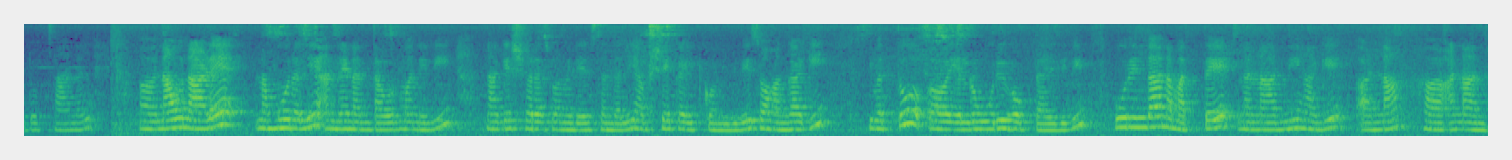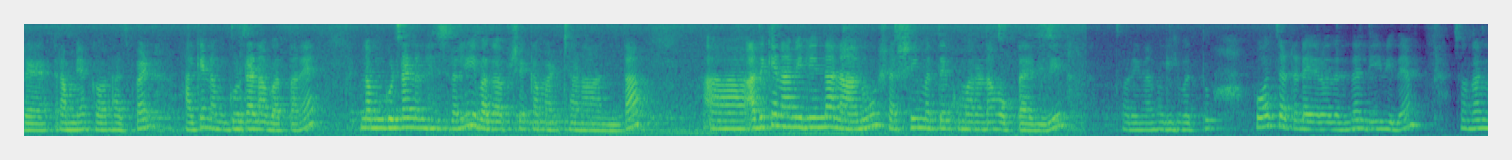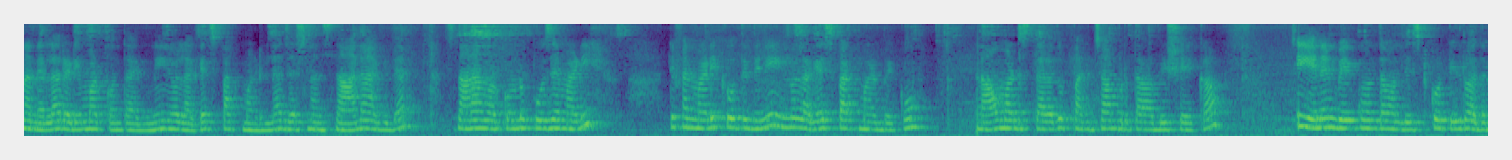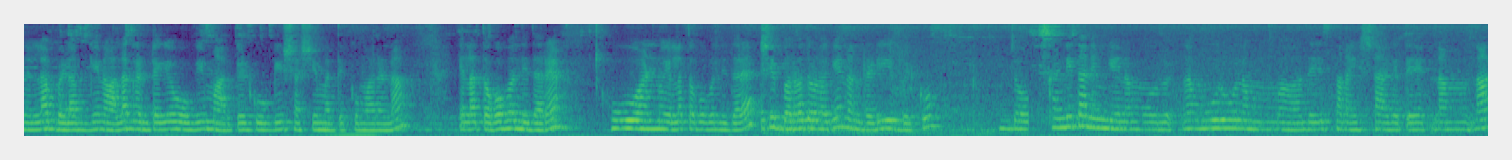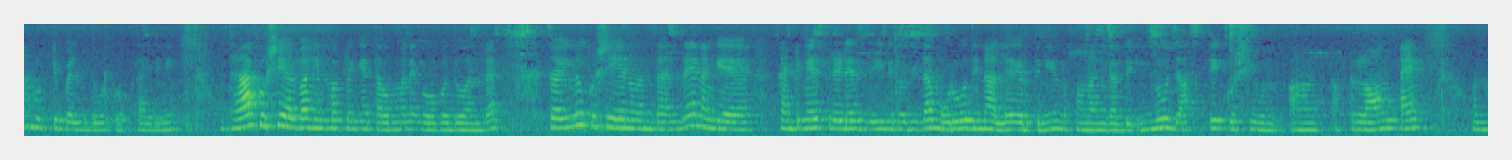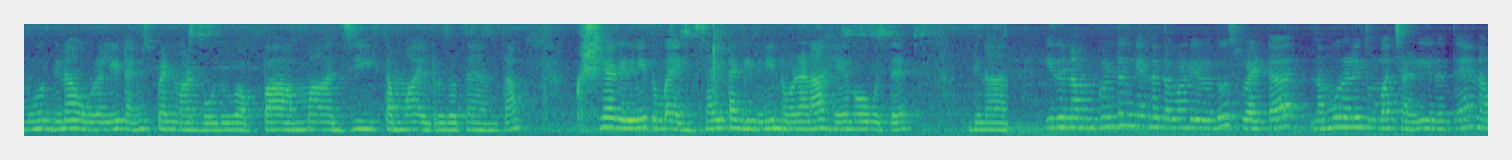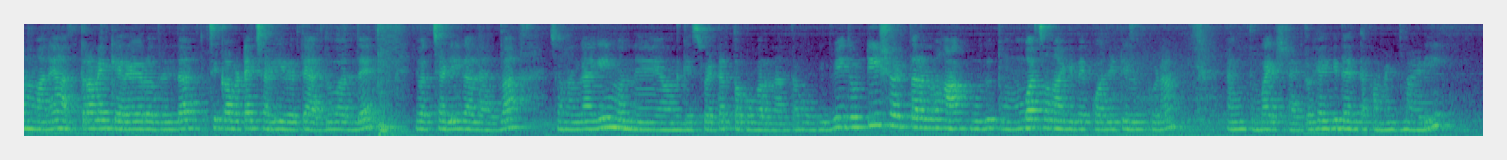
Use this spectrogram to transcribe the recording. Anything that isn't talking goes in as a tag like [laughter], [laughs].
YouTube channel ನಾವು ನಾಳೆ ನಮ್ಮೂರಲ್ಲಿ, ಅಂದರೆ ನನ್ನ ತವ್ರ ಮನೇಲಿ ನಾಗೇಶ್ವರ ಸ್ವಾಮಿ ದೇವಸ್ಥಾನದಲ್ಲಿ ಅಭಿಷೇಕ ಇಟ್ಕೊಂಡಿದೀವಿ. ಸೊ ಹಾಗಾಗಿ ಇವತ್ತು ಎಲ್ಲರೂ ಊರಿಗೆ ಹೋಗ್ತಾ ಇದ್ದೀವಿ ಊರಿಂದ ನಮ್ಮ ಅತ್ತೆ, ನನ್ನ ಆದ್ನಿ ಹಾಗೆ ಅಣ್ಣ ಅಣ್ಣ ಅಂದರೆ ರಮ್ಯಕ್ ಅವ್ರ ಹಸ್ಬೆಂಡ್ ಹಾಗೆ ನಮ್ಮ ಗುಂಡಣ್ಣ ಬರ್ತಾನೆ ನಮ್ಮ ಗುಂಡಣ್ಣನ ಹೆಸರಲ್ಲಿ ಇವಾಗ ಅಭಿಷೇಕ ಮಾಡ್ಸೋಣ ಅಂತ. ಅದಕ್ಕೆ ನಾವು ಇಲ್ಲಿಂದ ನಾನು, ಶಶಿ ಮತ್ತೆ ಕುಮಾರಣ್ಣ ಹೋಗ್ತಾ ಇದ್ದೀವಿ ಸಾರಿ ನನಗೆ ಇವತ್ತು ಫೋರ್ತ್ ಸ್ಯಾಟರ್ಡೇ ಇರೋದ್ರಿಂದ ಲೀವ್ ಇದೆ. ಸೊ ಹಂಗಾಗಿ ನಾನೆಲ್ಲ ರೆಡಿ ಮಾಡ್ಕೊತಾ ಇದ್ದೀನಿ. ಇನ್ನು ಲಗೇಜ್ ಪ್ಯಾಕ್ ಮಾಡಿಲ್ಲ. ಜಸ್ಟ್ ನಾನು ಸ್ನಾನ ಆಗಿದೆ. ಸ್ನಾನ ಮಾಡಿಕೊಂಡು ಪೂಜೆ ಮಾಡಿ ಟಿಫನ್ ಮಾಡಿ ಕೂತಿದ್ದೀನಿ. ಇನ್ನು ಲಗೇಜ್ ಪ್ಯಾಕ್ ಮಾಡಬೇಕು. ನಾವು ಮಾಡಿಸ್ತಾ ಇರೋದು ಪಂಚಾಮೃತ ಅಭಿಷೇಕ. ಏನೇನು ಬೇಕು ಅಂತ ಒಂದು ಲಿಸ್ಟ್ ಕೊಟ್ಟಿದ್ರು, ಅದನ್ನೆಲ್ಲ ಬೆಳಗ್ಗೆ ನಾಲ್ಕು ಗಂಟೆಗೆ ಹೋಗಿ ಮಾರ್ಕೆಟ್ಗೆ ಹೋಗಿ ಶಶಿ ಮತ್ತು ಕುಮಾರಣ್ಣ ಎಲ್ಲ ತಗೊಬಂದಿದ್ದಾರೆ. ಹೂವು ಹಣ್ಣು ಎಲ್ಲ ತಗೊಬಂದಿದ್ದಾರೆ. ಶಶಿ ಬರೋದೊಳಗೆ ನಾನು ರೆಡಿ ಇರಬೇಕು. ಖಂಡಿತ ನಿಮಗೆ ನಮ್ಮೂರು ನಮ್ಮೂರು ನಮ್ಮ ದೇವಸ್ಥಾನ ಇಷ್ಟ ಆಗುತ್ತೆ. ನಮ್ಮ ನಾನು ಹುಟ್ಟಿ ಬೆಳೆದ ಊರಿಗೆ ಹೋಗ್ತಾ ಇದ್ದೀನಿ. ಒಂಥರ ಖುಷಿ ಅಲ್ವಾ ಹೆಣ್ಮಕ್ಳಿಗೆ ತವ್ರ ಮನೆಗೆ ಹೋಗೋದು ಅಂದರೆ? ಸೊ ಇನ್ನೂ ಖುಷಿ ಏನು ಅಂತ ಅಂದರೆ ನನಗೆ ಕಂಟಿನ್ಯೂಸ್ ತ್ರೀ ಡೇಸ್ ಲೀವ್ ಇರೋದ್ರಿಂದ ಮೂರೂ ದಿನ ಅಲ್ಲೇ ಇರ್ತೀನಿ ಸೊ ನಂಗೆ ಅದು ಇನ್ನೂ ಜಾಸ್ತಿ ಖುಷಿ ಆಫ್ಟರ್ ಲಾಂಗ್ ಟೈಮ್ ಒಂದು ಮೂರು ದಿನ ಊರಲ್ಲಿ ಟೈಮ್ ಸ್ಪೆಂಡ್ ಮಾಡ್ಬೋದು. ಅಪ್ಪ, ಅಮ್ಮ, ಅಜ್ಜಿ, ತಮ್ಮ ಎಲ್ಲರ ಜೊತೆ ಅಂತ ಖುಷಿಯಾಗಿದ್ದೀನಿ, ತುಂಬ ಎಕ್ಸೈಟ್ ಆಗಿದ್ದೀನಿ. ನೋಡೋಣ ಹೇಗೆ ಹೋಗುತ್ತೆ ದಿನ. ಇದು ನಮ್ಮ ಗುಂಡನ್ಗೆ ಅಂತ ತಗೊಂಡಿರೋದು ಸ್ವೆಟರ್ ನಮ್ಮೂರಲ್ಲಿ ತುಂಬಾ ಚಳಿ ಇರುತ್ತೆ. ನಮ್ಮ ಮನೆ ಹತ್ರನೇ ಕೆರೆ ಇರೋದ್ರಿಂದ ಸಿಕ್ಕಾಪಟ್ಟೆ ಚಳಿ ಇರುತ್ತೆ. ಅದು ಅಲ್ಲದೆ ಇವಾಗ ಚಳಿಗಾಲ ಅಲ್ವಾ? ಸೊ ಹಾಗಾಗಿ ಮೊನ್ನೆ ಅವನಿಗೆ ಸ್ವೆಟರ್ ತಗೊಬರೋಣ ಅಂತ ಹೋಗಿದ್ವಿ. ಇದು ಟೀ ಶರ್ಟ್ ಥರನೂ ಹಾಕ್ಬೋದು. ತುಂಬಾ ಚೆನ್ನಾಗಿದೆ ಕ್ವಾಲಿಟಿನೂ ಕೂಡ. ನಂಗೆ ತುಂಬಾ ಇಷ್ಟ ಆಯ್ತು. ಹೇಗಿದೆ ಅಂತ ಕಮೆಂಟ್ ಮಾಡಿ.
